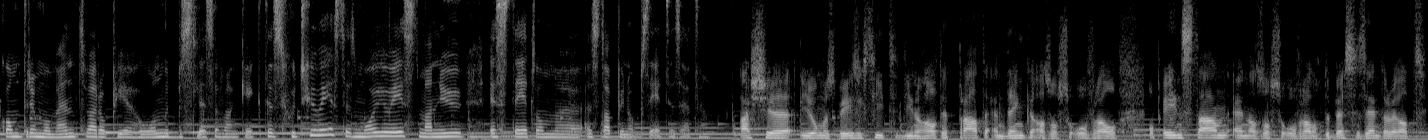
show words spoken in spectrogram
komt er een moment waarop je gewoon moet beslissen van kijk, het is goed geweest, het is mooi geweest, maar nu is het tijd om eh, een stapje opzij te zetten. Als je jongens bezig ziet die nog altijd praten en denken alsof ze overal op één staan en alsof ze overal nog de beste zijn, terwijl dat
